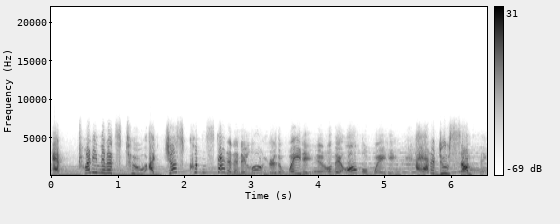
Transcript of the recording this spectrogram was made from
At 20 minutes to, I just couldn't stand it any longer. The waiting, you know, the awful waiting. I had to do something.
